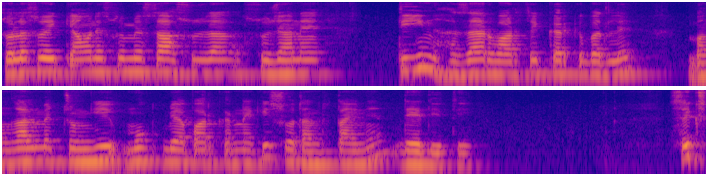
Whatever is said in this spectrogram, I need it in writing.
सोलह सौ इक्यावन ईस्वी में शाह सुजा सुजा ने तीन हज़ार वार्षिक कर के बदले बंगाल में चुंगी मुक्त व्यापार करने की स्वतंत्रता इन्हें दे दी थी। सिक्स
